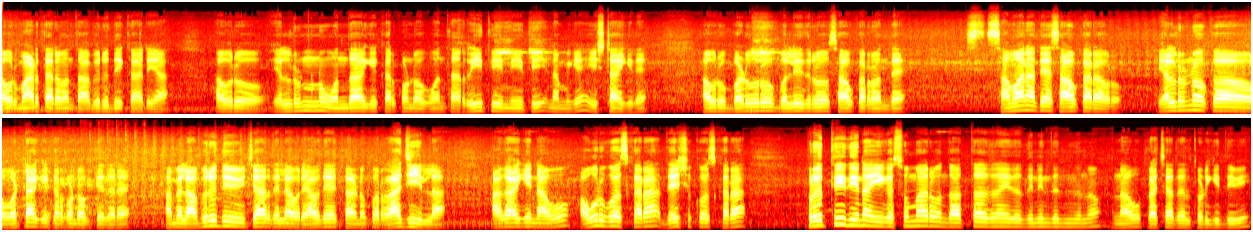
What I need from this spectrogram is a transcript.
ಅವ್ರು ಮಾಡ್ತಾ ಇರುವಂಥ ಅಭಿವೃದ್ಧಿ ಕಾರ್ಯ ಅವರು ಎಲ್ಲರನ್ನೂ ಒಂದಾಗಿ ಕರ್ಕೊಂಡು ಹೋಗುವಂಥ ರೀತಿ ನೀತಿ ನಮಗೆ ಇಷ್ಟ ಆಗಿದೆ. ಅವರು ಬಡವರು, ಬಲ್ಲಿದ್ರು, ಸಾಹುಕಾರರು ಒಂದೇ. ಸ್- ಸಮಾನತೆಯ ಸಾಹುಕಾರ ಅವರು. ಎಲ್ಲರನ್ನೂ ಕ ಒಟ್ಟಾಗಿ ಕರ್ಕೊಂಡು ಹೋಗ್ತಿದ್ದಾರೆ ಆಮೇಲೆ ಅಭಿವೃದ್ಧಿ ವಿಚಾರದಲ್ಲಿ ಅವ್ರು ಯಾವುದೇ ಕಾರಣಕ್ಕೂ ರಾಜಿ ಇಲ್ಲ. ಹಾಗಾಗಿ ನಾವು ಅವ್ರಿಗೋಸ್ಕರ, ದೇಶಕ್ಕೋಸ್ಕರ ಪ್ರತಿದಿನ ಈಗ ಸುಮಾರು ಒಂದು ಹತ್ತು, ಹದಿನೈದು ದಿನದಿಂದ ನಾವು ಪ್ರಚಾರದಲ್ಲಿ ತೊಡಗಿದ್ದೀವಿ.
